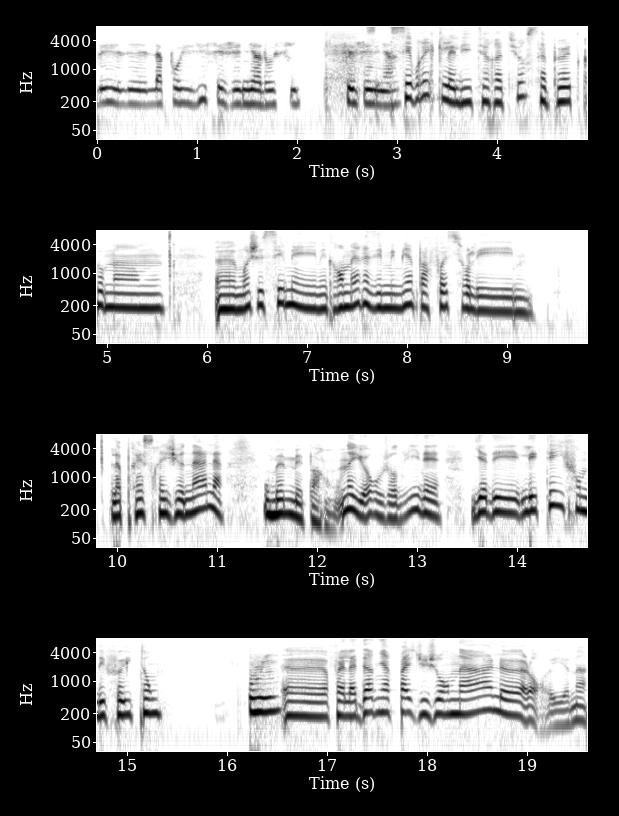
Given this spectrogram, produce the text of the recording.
les, la poésie c'est génial aussi. C'est génial. C'est vrai que la littérature ça peut être comme un. Euh, moi je sais mes mes grand-mères elles aimaient bien parfois sur les la presse régionale ou même mes parents d'ailleurs aujourd'hui il y a des l'été ils font des feuilletons oui. Euh, enfin, la dernière page du journal. Euh, alors, il y en a.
